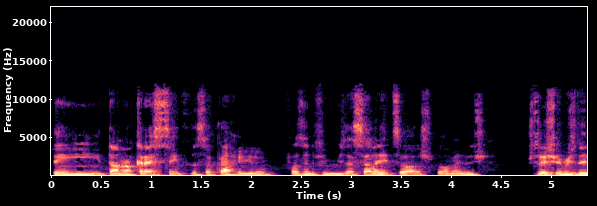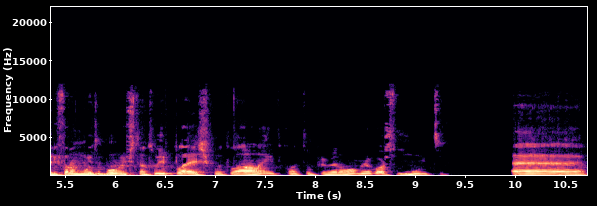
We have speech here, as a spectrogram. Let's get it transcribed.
tem tá numa crescente da sua carreira, fazendo filmes excelentes, eu acho. Pelo menos os três filmes dele foram muito bons, tanto o Whiplash, quanto o La La Land, quanto o Primeiro Homem, eu gosto muito. É...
